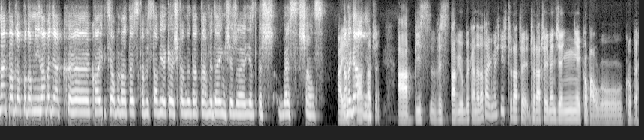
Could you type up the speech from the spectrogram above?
najprawdopodobniej nawet jak e, Koalicja Obywatelska wystawi jakiegoś kandydata, wydaje mi się, że jest bez, bez szans. A, Na wygranie. znaczy, a PiS wystawiłby kandydata, jak myślisz, czy raczej, czy raczej będzie nie kopał grupy?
